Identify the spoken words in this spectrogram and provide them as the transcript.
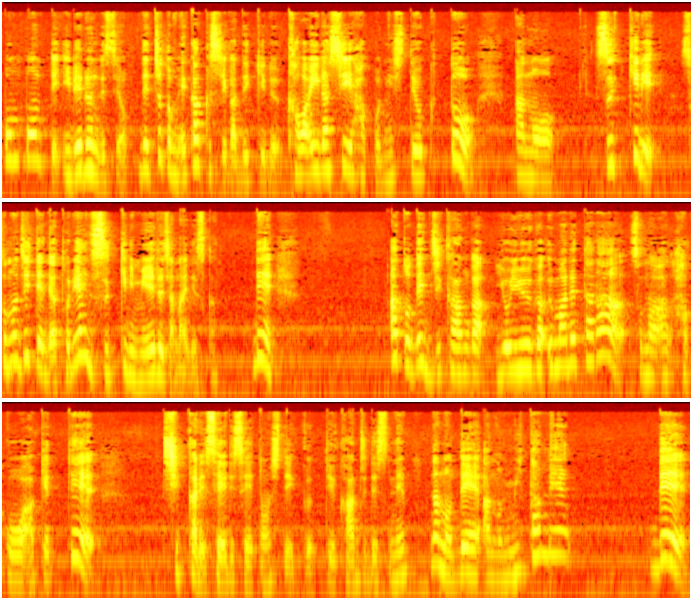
ポンポンって入れるんですよ。でちょっと目隠しができる可愛らしい箱にしておくとあのすっきりその時点ではとりあえずすっきり見えるじゃないですか。で後で時間が余裕が生まれたらその箱を開けてしっかり整理整頓していくっていう感じですね。なのであの見た目で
